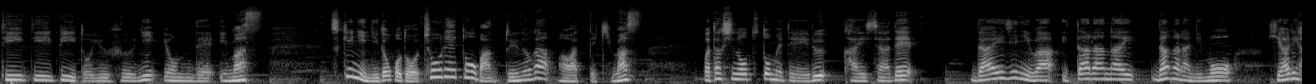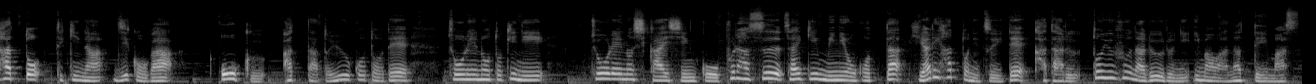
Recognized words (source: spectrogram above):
TTP というふうに呼んでいます。月に2度ほど朝礼当番というのが回ってきます。私の勤めている会社で大事には至らないながらにもヒヤリハット的な事故が多くあったということで朝礼の時に朝礼の司会進行プラス最近身に起こったヒヤリハットについて語るというふうなルールに今はなっています。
